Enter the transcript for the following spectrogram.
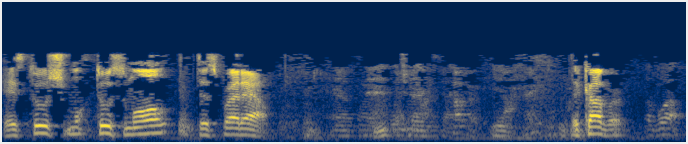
is too, too small to spread out. The cover. Of what?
